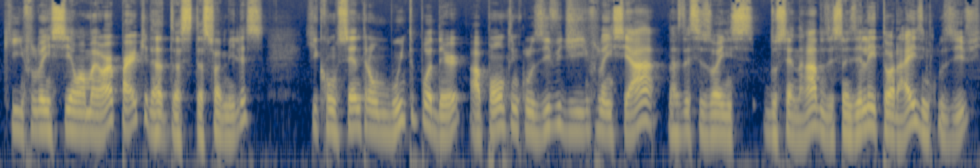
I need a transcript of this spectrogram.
que influenciam a maior parte da, das, das famílias, que concentram muito poder, a ponto inclusive de influenciar nas decisões do Senado, decisões eleitorais, inclusive.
